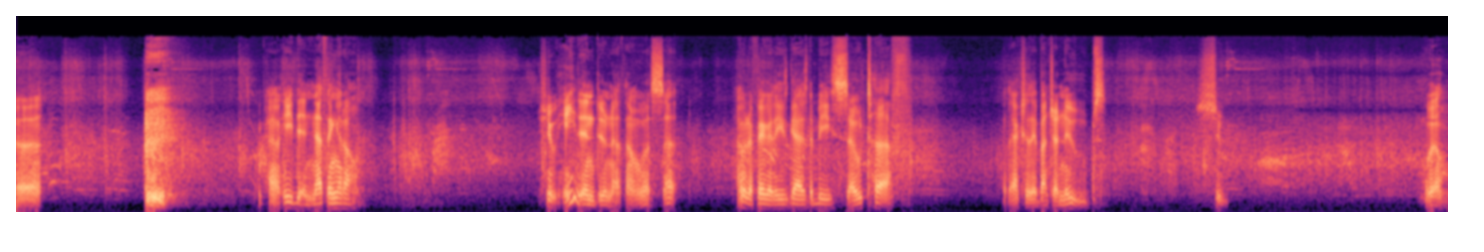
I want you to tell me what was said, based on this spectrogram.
Uh, he did nothing at all. Shoot, he didn't do nothing. What's up? I would have figured these guys to be so tough. They're actually a bunch of noobs. Shoot. Well,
